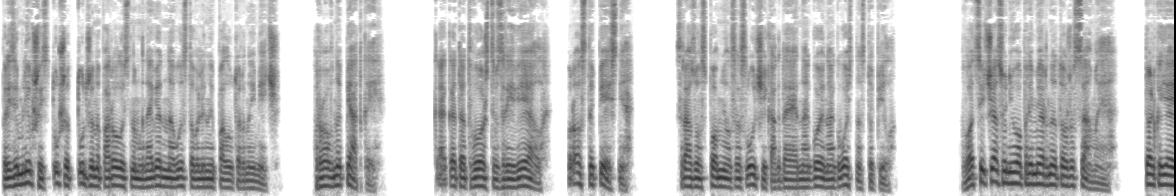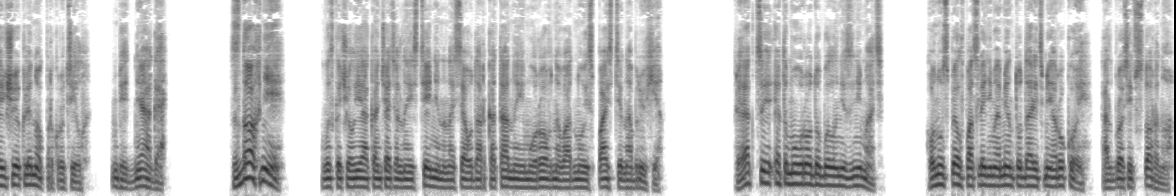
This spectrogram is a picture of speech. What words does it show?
Приземлившись, туша тут же напоролась на мгновенно выставленный полуторный меч. Ровно пяткой. Как этот вождь взревел, просто песня. Сразу вспомнился случай, когда я ногой на гвоздь наступил. Вот сейчас у него примерно то же самое. Только я еще и клинок прокрутил, Бедняга. «Сдохни!» — выскочил я окончательно из тени, нанося удар катаны ему ровно в одну из пасти на брюхе. Реакции этому уроду было не занимать. Он успел в последний момент ударить меня рукой, отбросить в сторону,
